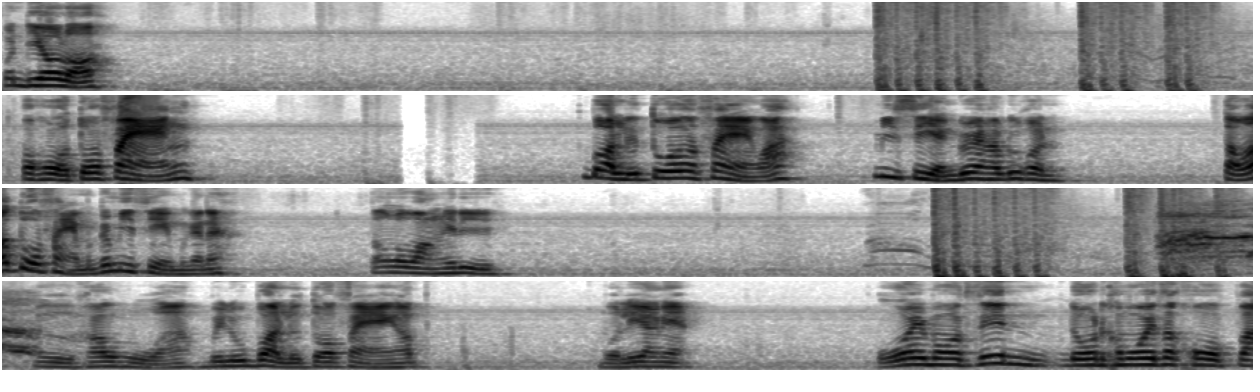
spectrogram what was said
คนเดียวเหรอโอ้โห ตัวแฝง บอดหรือตัวแฝงวะ มีเสียงด้วยครับทุกคน แต่ว่าตัวแฝงมันก็มีเสียงเหมือนกันนะ ต้องระวังให้ดี เออเข้าหัว ไม่รู้บอดหรือตัวแฝงครับ หมดเรื่องเนี่ย โอ้ยโมซินโดนขโมยสโคปไป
